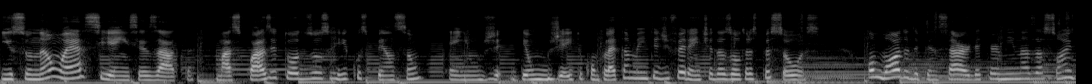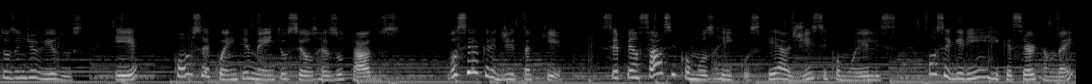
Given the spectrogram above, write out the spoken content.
Isso não é ciência exata, mas quase todos os ricos pensam um, de um jeito completamente diferente das outras pessoas. O modo de pensar determina as ações dos indivíduos e, consequentemente, os seus resultados. Você acredita que, se pensasse como os ricos e agisse como eles, conseguiria enriquecer também?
